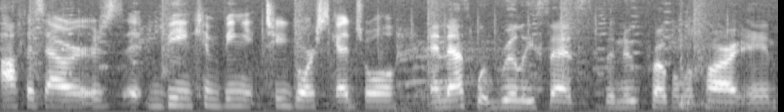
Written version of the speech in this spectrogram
office hours, it being convenient to your schedule. And that's what really sets the new program apart and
